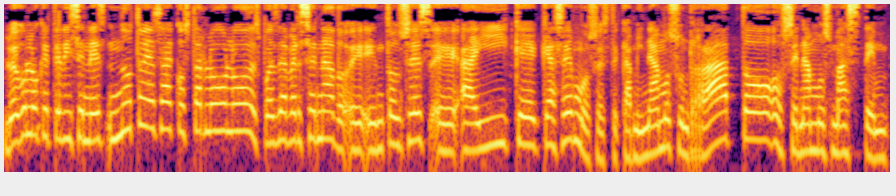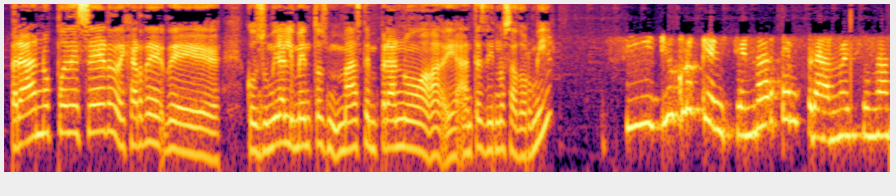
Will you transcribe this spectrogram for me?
luego lo que te dicen es, no te vayas a acostar luego, luego después de haber cenado. Eh, entonces, eh, ahí, ¿qué, ¿qué, hacemos? Este, ¿Caminamos un rato o cenamos más temprano? ¿Puede ser? ¿Dejar de, de consumir alimentos más temprano antes de irnos a dormir? Sí, yo creo que el cenar temprano es una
